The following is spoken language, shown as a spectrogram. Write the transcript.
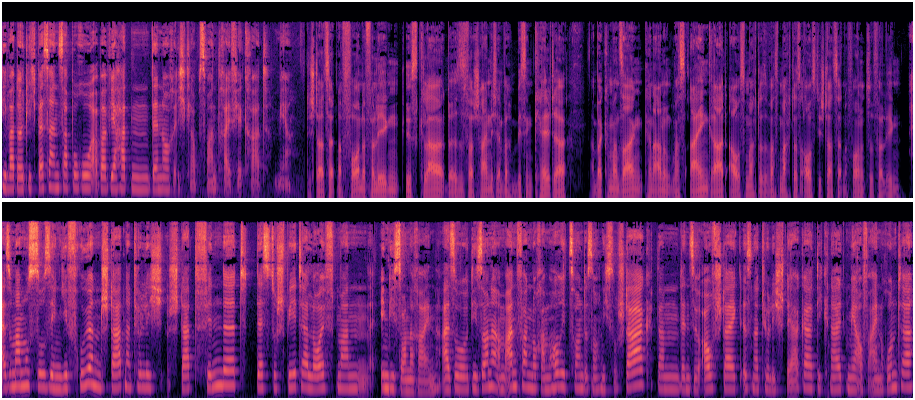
Die war deutlich besser in Sapporo, aber wir hatten dennoch, ich glaube, es waren drei, vier Grad mehr. Die Startzeit nach vorne verlegen ist klar, da ist es wahrscheinlich einfach ein bisschen kälter. Aber kann man sagen, keine Ahnung, was ein Grad ausmacht? Also was macht das aus, die Startzeit nach vorne zu verlegen? Also man muss so sehen, je früher ein Start natürlich stattfindet, desto später läuft man in die Sonne rein. Also die Sonne am Anfang noch am Horizont ist noch nicht so stark. Dann, wenn sie aufsteigt, ist natürlich stärker. Die knallt mehr auf einen runter.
